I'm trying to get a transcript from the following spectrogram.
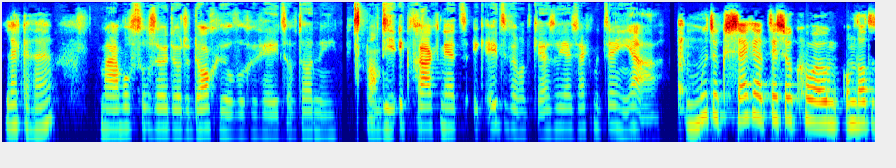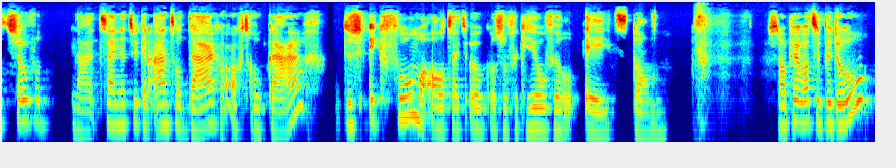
lekker hè? Maar wordt er zo door de dag heel veel gegeten of dan niet? Want die, ik vraag net, ik eet te veel met kerst en jij zegt meteen ja. Ik moet ook zeggen, het is ook gewoon omdat het zoveel. Nou, het zijn natuurlijk een aantal dagen achter elkaar. Dus ik voel me altijd ook alsof ik heel veel eet dan. Snap je wat ik bedoel?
